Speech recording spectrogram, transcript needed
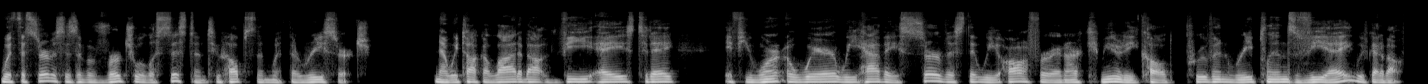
with the services of a virtual assistant who helps them with their research. Now, we talk a lot about VAs today. If you weren't aware, we have a service that we offer in our community called Proven Replens VA. We've got about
